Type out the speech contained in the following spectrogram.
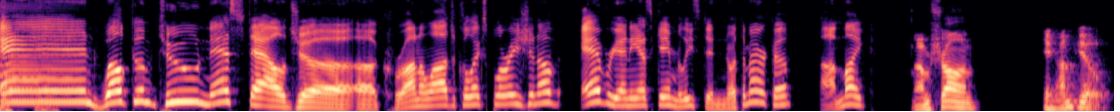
And welcome to Nostalgia, a chronological exploration of every NES game released in North America. I'm Mike. I'm Sean. And I'm Joe.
